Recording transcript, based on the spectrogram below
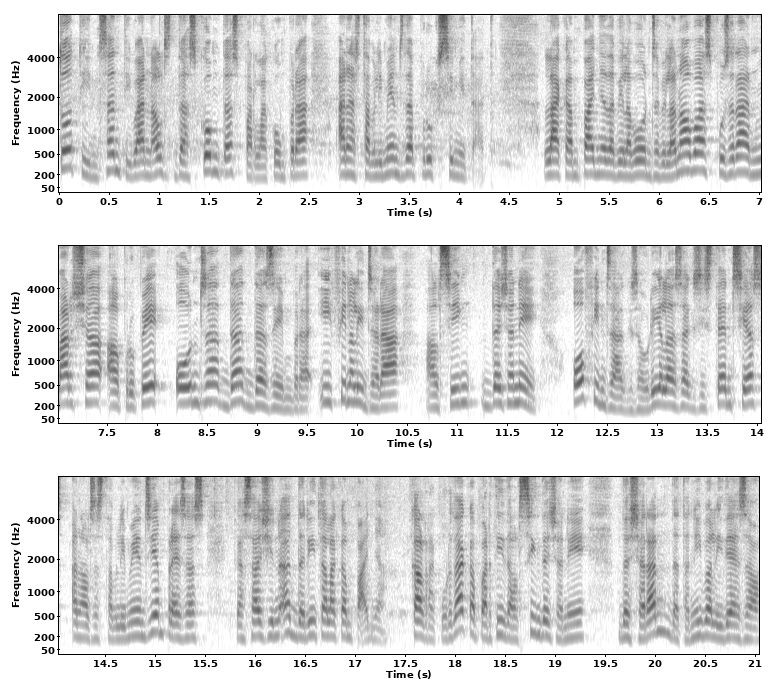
tot incentivant els descomptes per la compra en establiments de proximitat. La campanya de Vilabons a Vilanova es posarà en marxa el proper 11 de desembre i finalitzarà el 5 de gener, o fins a exaurir les existències en els establiments i empreses que s'hagin adherit a la campanya. Cal recordar que a partir del 5 de gener deixaran de tenir validesa.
